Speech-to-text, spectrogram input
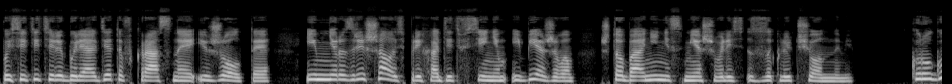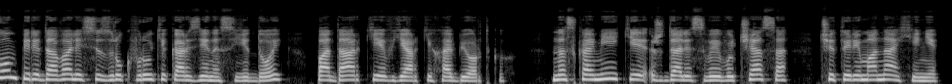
Посетители были одеты в красное и желтое. Им не разрешалось приходить в синем и бежевом, чтобы они не смешивались с заключенными. Кругом передавались из рук в руки корзины с едой, подарки в ярких обертках. На скамейке ждали своего часа четыре монахини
